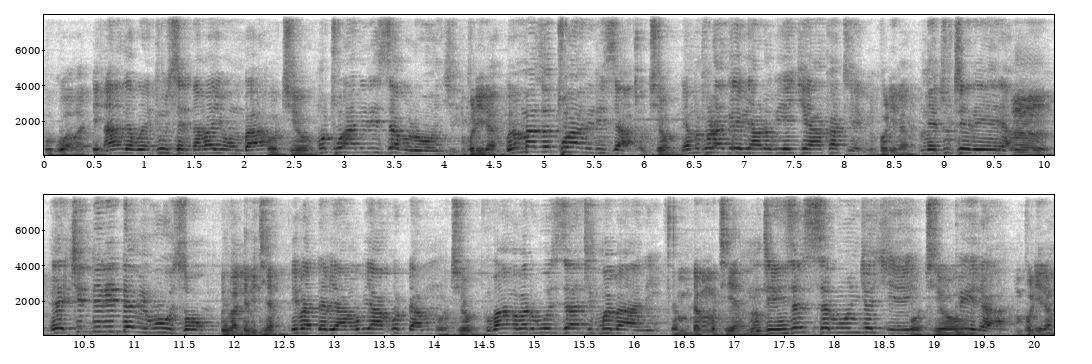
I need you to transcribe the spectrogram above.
bwegwabadde nange bwe ntuuse e namayumba otyo. Mutwaniriza bulungi. Mpulira. Bwe mumaze otwaniriza otyo. ne mutulaga ebyalo byekyakatebe mpulira. Ne tutereera. Mm. ekiddiridde ebibuuzo bibadde bitya? Bibadde byangu byakuddamu. Otyo. Kubanga batubuuziza nti mwe baani? Nemuddamu mutya? Nti nze serunjoki otyo. Pira mpulira.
